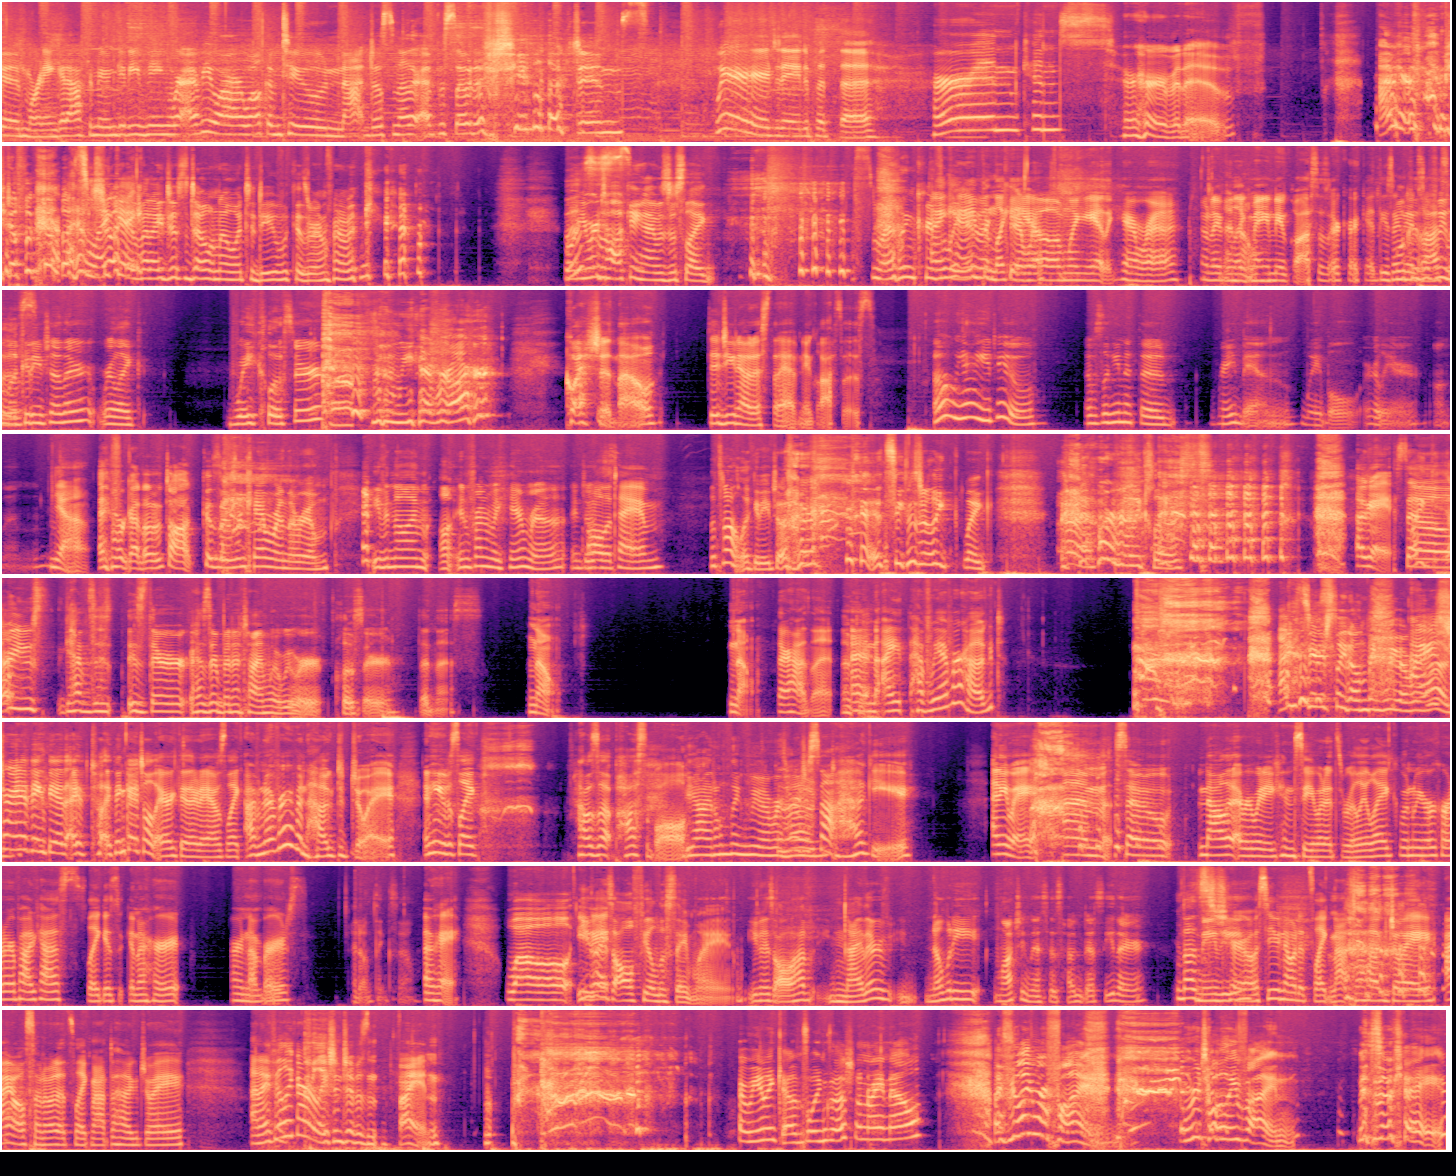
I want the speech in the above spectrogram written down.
Good morning, good afternoon, good evening, wherever you are. Welcome to not just another episode of Sheologians. We're here today to put the her in conservative. I'm here with my beautiful co I like it, but I just don't know what to do because we're in front of a camera. While you were talking, I was just like smiling I creepily. can't at even the look at you. camera. I'm looking at the camera, and I feel I like know. my new glasses are crooked. These are Well, new because if we look at each other, we're like way closer than we ever are. Question though, did you notice that I have new glasses? Oh yeah, you do. I was looking at the Ray Ban label earlier on them. Yeah, I forgot how to talk because there's a camera in the room. Even though I'm uh, in front of a camera, I just all the time. let's not look at each other. it seems really like we're really close. Okay, so like, are you have this? Is there has there been a time where we were closer than this? No. No, there hasn't. Okay. And I have we ever hugged? I seriously don't think we've ever. I was hugged. trying to think the other, I, t- I think I told Eric the other day I was like I've never even hugged Joy and he was like how's that possible? Yeah, I don't think we've ever we're just not huggy. Anyway, um so now that everybody can see what it's really like when we record our podcasts, like is it going to hurt our numbers? I don't think so. Okay. Well, You guys all feel the same way. You guys all have neither. Nobody watching this has hugged us either. That's Maybe. true. So you know what it's like not to hug Joy. I also know what it's like not to hug Joy. And I feel like our relationship is fine. Are we in a counseling session right now? I feel like we're fine. we're totally fine. It's okay.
